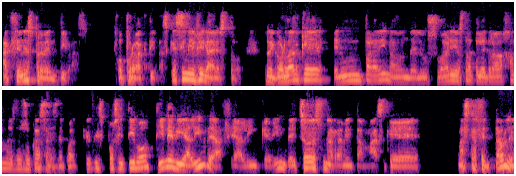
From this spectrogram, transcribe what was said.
acciones preventivas o proactivas. ¿Qué significa esto? Recordar que en un paradigma donde el usuario está teletrabajando desde su casa, desde cualquier dispositivo, tiene vía libre hacia LinkedIn. De hecho, es una herramienta más que, más que aceptable,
